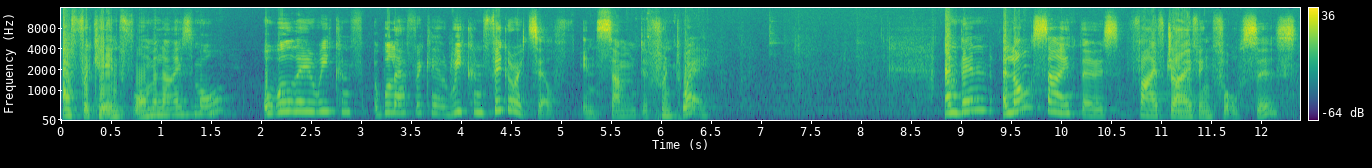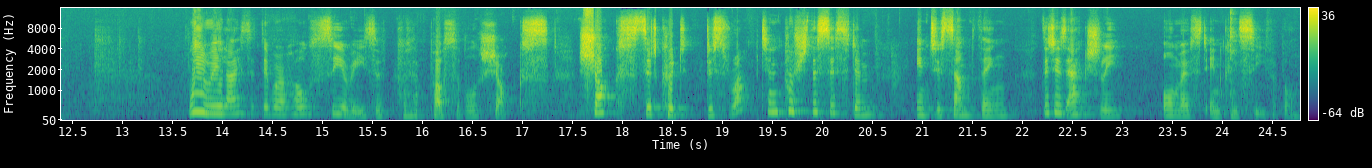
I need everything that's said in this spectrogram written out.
Africa informalize more? Or will, they will Africa reconfigure itself in some different way? And then, alongside those five driving forces, we realized that there were a whole series of possible shocks. Shocks that could disrupt and push the system into something that is actually almost inconceivable.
